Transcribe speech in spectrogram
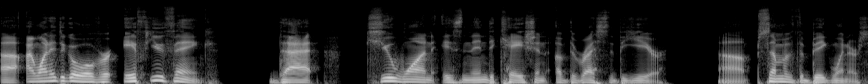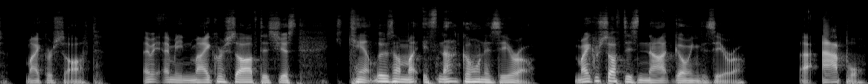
Uh, I wanted to go over if you think that Q1 is an indication of the rest of the year. Uh, some of the big winners, Microsoft. I mean, I mean, Microsoft is just you can't lose on my. It's not going to zero. Microsoft is not going to zero. Uh, Apple,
